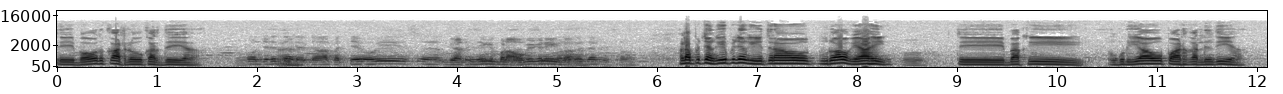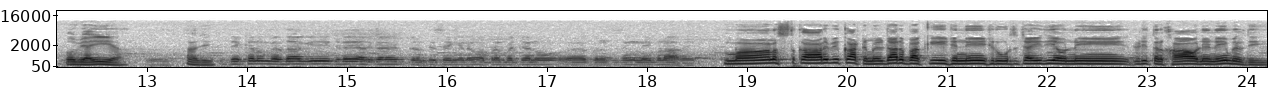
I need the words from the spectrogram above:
ਤੇ ਬਹੁਤ ਘੱਟ ਲੋਕ ਕਰਦੇ ਆ। ਹੁਣ ਜਿਹੜੇ ਤੁਹਾਡੇ ਗਾਂ ਬੱਚੇ ਉਹ ਵੀ ਗ੍ਰੰਥੀ ਸਿੰਘ ਬਣਾਓਗੇ ਕਿ ਨਹੀਂ ਬਣਾਓਗੇ ਸਾਡਾ ਭਜੰਗੀ ਭਜੰਗੀ ਤਰ੍ਹਾਂ ਉਹ ਪੂਰਾ ਹੋ ਗਿਆ ਸੀ। ਤੇ ਬਾਕੀ ਗੁੜੀਆ ਉਹ ਪਾਠ ਕਰ ਲੈਂਦੀ ਆ ਉਹ ਵਿਆਹੀ ਆ। ਹਾਂਜੀ। ਦੇਖਣ ਨੂੰ ਮਿਲਦਾ ਕਿ ਜਿਹੜੇ ਅੱਜ ਕੱਲ੍ਹ ਗ੍ਰੰਥੀ ਸਿੰਘ ਨੇ ਉਹ ਆਪਣੇ ਬੱਚਿਆਂ ਨੂੰ ਗ੍ਰੰਥੀ ਸਿੰਘ ਨਹੀਂ ਬਣਾ ਰਹੇ। ਮਾਨ ਸਤਕਾਰ ਵੀ ਘੱਟ ਮਿਲਦਾ ਤੇ ਬਾਕੀ ਜਿੰਨੀ ਜ਼ਰੂਰਤ ਚਾਹੀਦੀ ਹੈ ਉਨੀ ਜਿਹੜੀ ਤਨਖਾਹ ਉਨੀ ਨਹੀਂ ਮਿਲਦੀ।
